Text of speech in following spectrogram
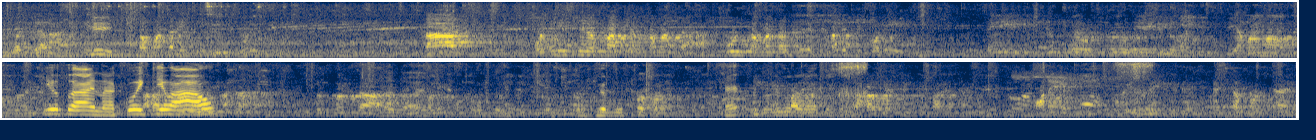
নাই কি? কমান্ডারের স্থিতি তার অতিরিক্ত প্রাপ্তের কমান্ডার মূল কমান্ডার ছিলেন খালেদ এই যুদ্ধ শুরু হয়ে গেল কেউ তো আয় না কই কেউ আও? অনেক একটা পর্যায়ে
